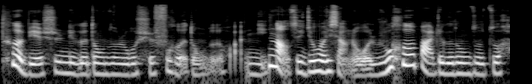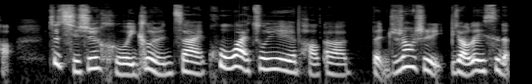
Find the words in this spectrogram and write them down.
特别是那个动作，如果是复合动作的话，你脑子里就会想着我如何把这个动作做好。这其实和一个人在户外做越野跑，呃，本质上是比较类似的。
